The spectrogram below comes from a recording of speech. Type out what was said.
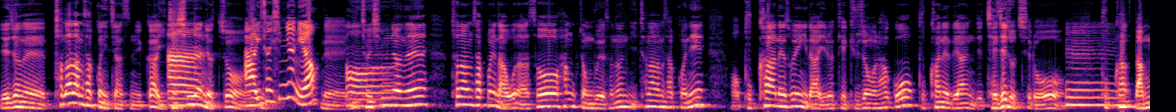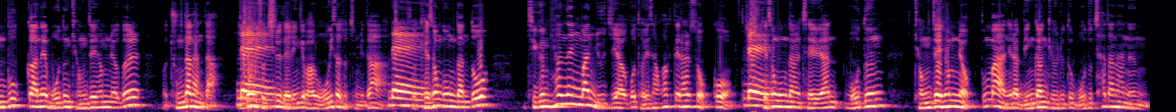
예전에 천안함 사건 있지 않습니까? 2010년이었죠. 아, 2010년이요? 네, 어. 2010년에 천안함 사건이 나오고 나서 한국 정부에서는 이 천안함 사건이 어, 북한의 소행이다 이렇게 규정을 하고 북한에 대한 이제 제재 조치로 음. 북한 남북 간의 모든 경제 협력을 어, 중단한다 네. 이런 조치를 내린 게 바로 오이사 조치입니다. 네. 개성공단도 지금 현행만 유지하고 더 이상 확대를 할 수 없고 네. 개성공단을 제외한 모든 경제 협력뿐만 아니라 민간 교류도 모두 차단하는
